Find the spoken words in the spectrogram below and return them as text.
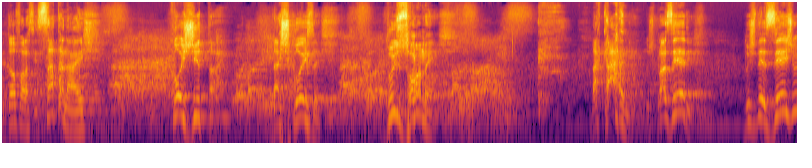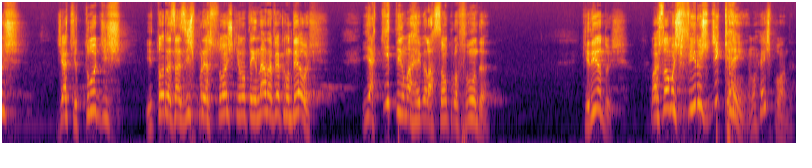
Então eu falo assim: Satanás, Satanás. Cogita, cogita das coisas, das dos homens, da carne, dos prazeres, dos desejos, de atitudes e todas as expressões que não têm nada a ver com Deus. E aqui tem uma revelação profunda. Queridos, nós somos filhos de quem? Não responda.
